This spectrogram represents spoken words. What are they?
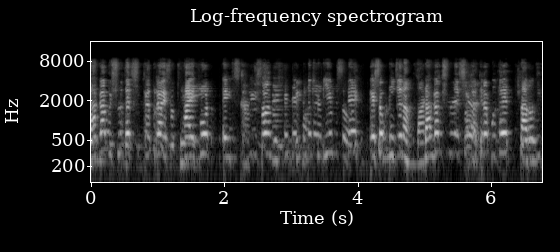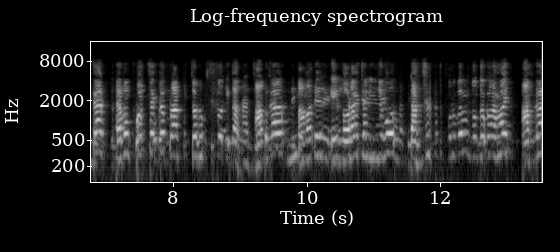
ঢাকা বিশ্ববিদ্যালয়ের শিক্ষার্থীরা এসব হাইকোর্ট এসব বুঝে না। ঢাকা বিশ্ববিদ্যালয়ের শিক্ষার্থীরা বুঝে তার অধিকার এবং প্রত্যেকটা প্রান্তিক জনগোষ্ঠীর অধিকার। আমরা আমাদের এই লড়াই চালিয়ে যাব ডাক্তার কোনোভাবে বন্ধ করা হয়। আমরা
